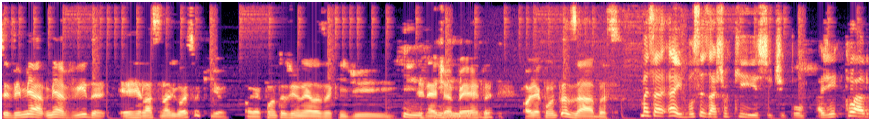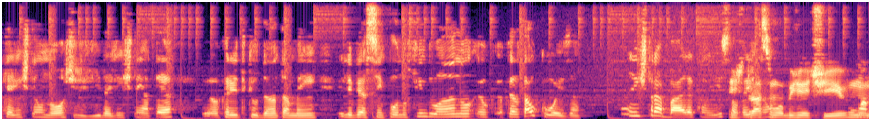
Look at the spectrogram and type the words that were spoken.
você vê minha, minha vida, é relacionada igual isso aqui, ó. Olha quantas janelas aqui de internet aberta, olha quantas abas. Mas aí, aí, vocês acham que isso, tipo, a gente, claro que a gente tem um norte de vida, a gente tem até, eu acredito que o Dan também, ele vê assim, pô, no fim do ano eu, eu quero tal coisa. A gente trabalha com isso, A gente talvez traça não, um objetivo uma-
